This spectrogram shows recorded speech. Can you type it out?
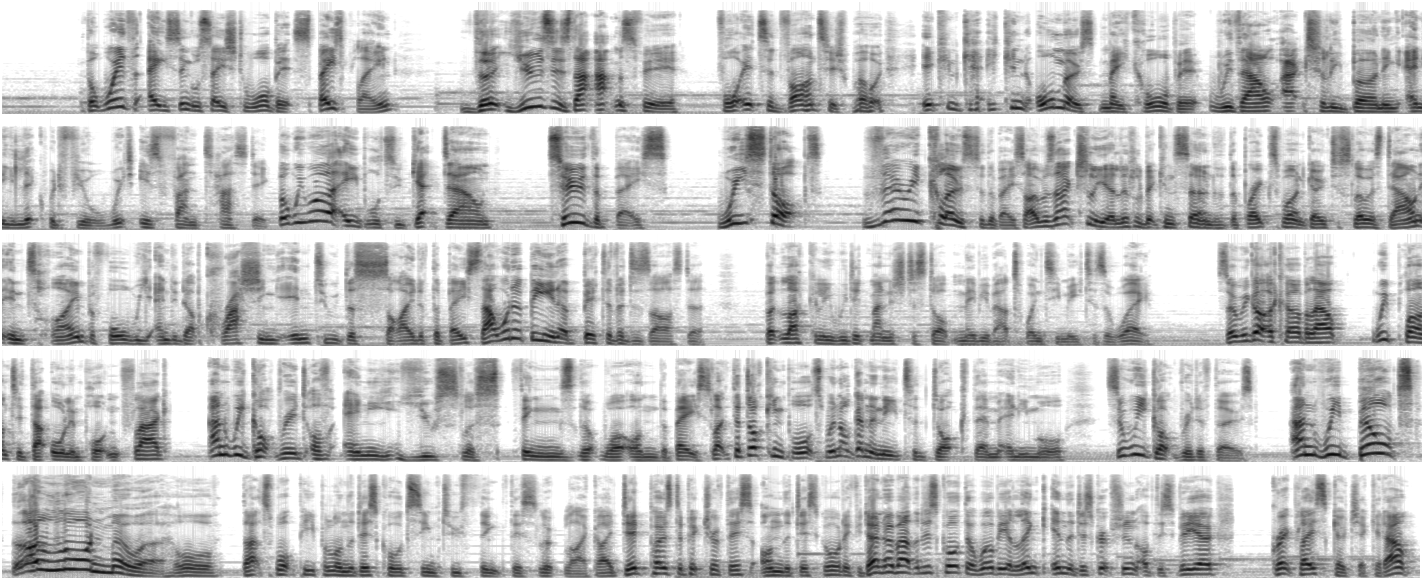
But with a single stage to orbit space plane that uses that atmosphere for its advantage, well, it can get, it can almost make orbit without actually burning any liquid fuel, which is fantastic. But we were able to get down to the base. We stopped very close to the base. I was actually a little bit concerned that the brakes weren't going to slow us down in time before we ended up crashing into the side of the base. That would have been a bit of a disaster, but luckily we did manage to stop maybe about 20 meters away. So we got a Kerbal out, we planted that all-important flag, and we got rid of any useless things that were on the base. Like the docking ports, we're not going to need to dock them anymore, so we got rid of those and we built a lawnmower, or that's what people on the Discord seem to think this looked like. I did post a picture of this on the Discord. If you don't know about the Discord, there will be a link in the description of this video. Great place, go check it out.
